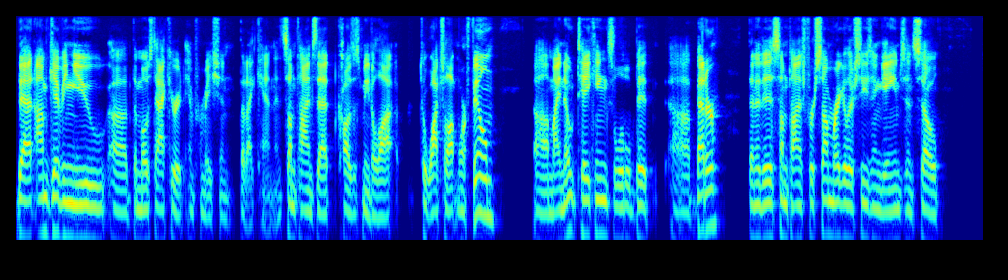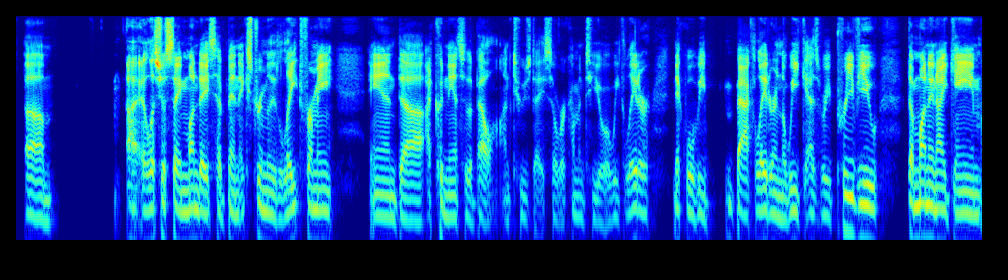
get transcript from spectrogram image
that I'm giving you uh, the most accurate information that I can. And sometimes that causes me to lot to watch a lot more film. Uh, my note taking's a little bit uh, better than it is sometimes for some regular season games, and so um, I, let's just say Mondays have been extremely late for me, and uh, I couldn't answer the bell on Tuesday. So we're coming to you a week later. Nick will be back later in the week as we preview the Monday night game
